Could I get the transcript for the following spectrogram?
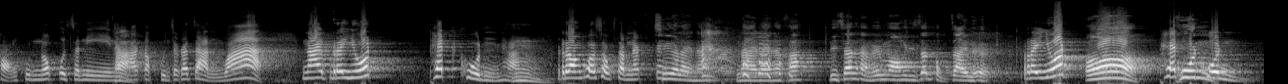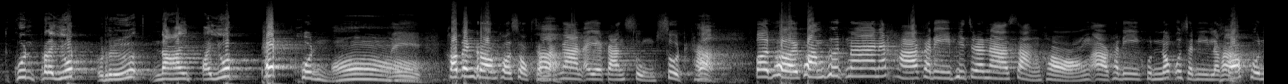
ของคุณนกอุศนีนะคะค่ะกับคุณจักรจันทร์ว่า นายประยุทธ์เพชรคุณค่ะ อืม รองโฆษกสำนักชื่ออะไรนะ นายอะไรนะคะ ดิฉันหันไปมองดิฉันตกใจเลยประยุทธ์อ๋อเพชรคุณ คุณ คุณประยุทธ์หรือนายประยุทธ์เพชร คุณอ๋อ นี่เขาเป็นรองโฆษกค่ะสำนักงานอายการสูงสุดค่ะ ค่ะเปิดเผยความคืบหน้านะคะ คดีพิจารณาสั่งของอาคดีคุณนกอุศนีแล้วก็ค่ะ คุณ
